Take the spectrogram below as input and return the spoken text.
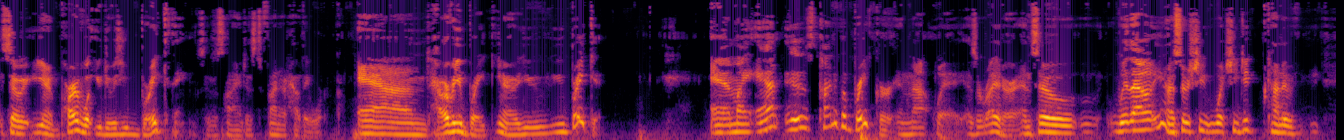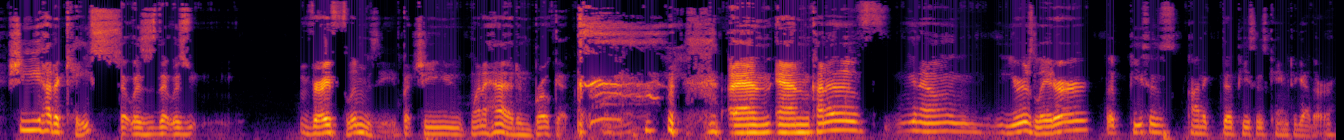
So you know, part of what you do is you break things as a scientist to find out how they work. And however you break, you know, you you break it. And my aunt is kind of a breaker in that way as a writer. And so without, you know, so she, what she did kind of, she had a case that was, that was very flimsy, but she went ahead and broke it. and, and kind of, you know, years later, the pieces kind of, the pieces came together,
